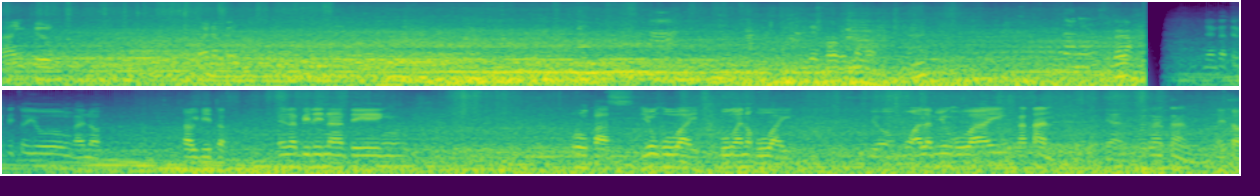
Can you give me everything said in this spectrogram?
Thank you. Bueno, pe. Hindi po, ito mo. Sige lang. Yan katrip ito yung ano, tawag dito. Yung nabili nating prutas, yung uway, bunga ng uway. Yung kung alam yung uway, katan. Yan. Ratan. Ito,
